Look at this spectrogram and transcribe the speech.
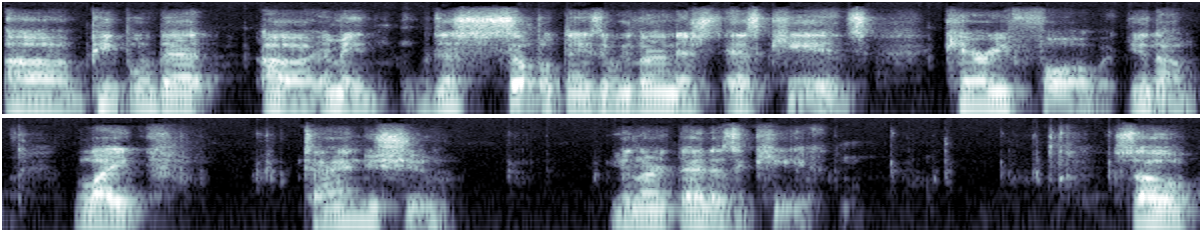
Uh, people that uh, I mean, just simple things that we learn as, as kids carry forward. You know, like tying your shoe. You learned that as a kid. So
